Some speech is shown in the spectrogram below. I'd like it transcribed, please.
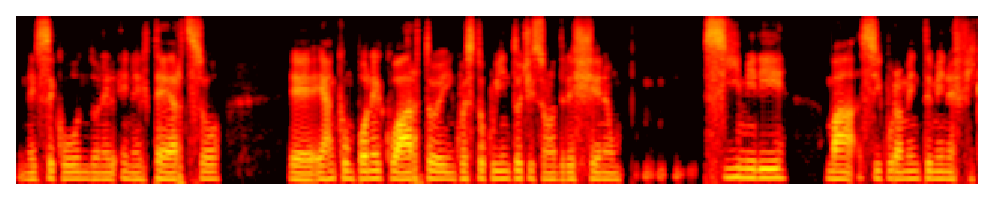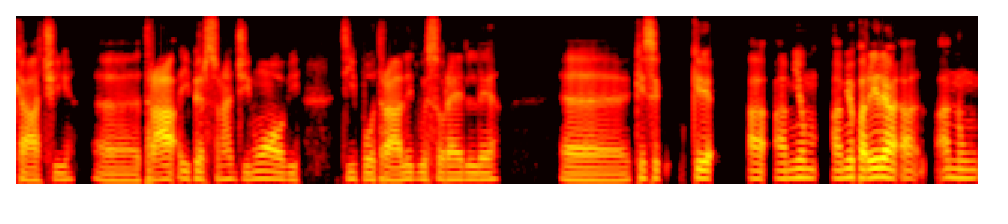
nel secondo nel, e nel terzo e, e, anche un po' nel quarto e in questo quinto ci sono delle scene un, simili ma sicuramente meno efficaci eh, tra i personaggi nuovi tipo tra le due sorelle eh, che, se, che a, a, mio, a mio, parere a, hanno un,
